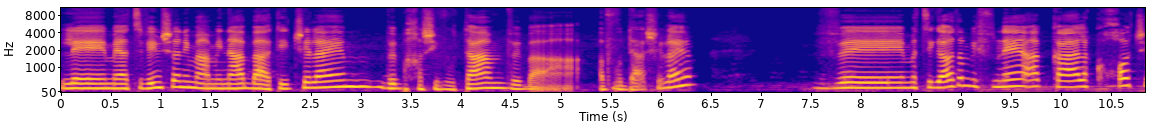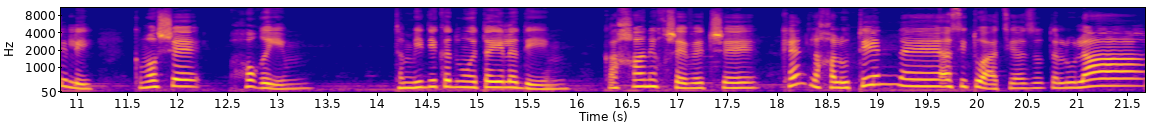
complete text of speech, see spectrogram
למעצבים שאני מאמינה בעתיד שלהם ובחשיבותם ובעבודה שלהם, ומציגה אותם בפני הקהל לקוחות שלי, כמו שהורים תמיד יקדמו את הילדים, ככה אני חושבת שכן, לחלוטין אה, הסיטואציה הזאת עלולה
